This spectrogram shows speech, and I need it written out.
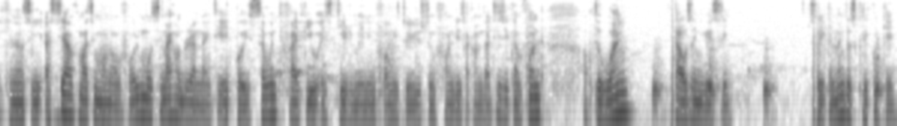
you can now see I still have maximum of almost 998.75 USD remaining for me to use to fund this account. That is you can fund up to 1000 USD so you can then just click OK.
